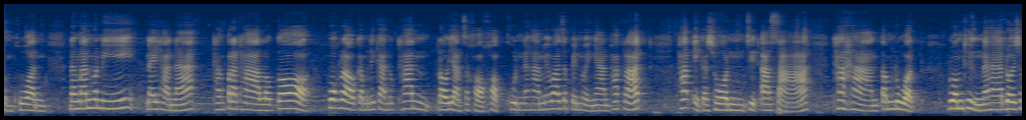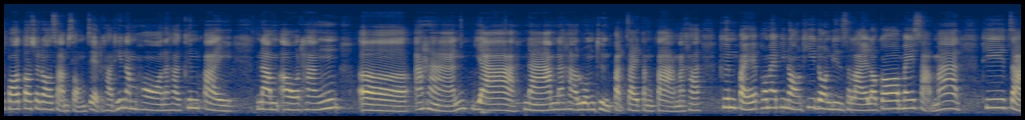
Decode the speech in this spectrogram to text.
สมควร ดังนั้นวันนี้ในฐานะทั้งประธานแล้วก็พวกเรากรรมธิการทุกท่าน เราอยากจะขอขอบคุณนะคะ ไม่ว่าจะเป็นหน่วยงานภาครัฐ ภาคเอกชน จิตอาสา ทหารตำรวจ รวมถึงนะคะโดยเฉพาะตชด327 ค่ะที่นำฮอนะคะขึ้นไปนำเอาทั้งอออาหาร ยา น้ำนะคะรวมถึงปัจจัยต่างๆนะคะ ขึ้นไปให้พ่อแม่พี่น้องที่โดนดินสไลด์ แล้วก็ไม่สามารถที่จะ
